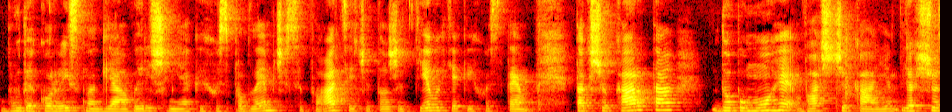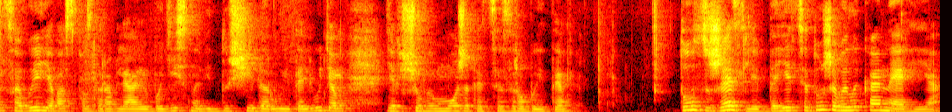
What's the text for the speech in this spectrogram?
буде корисна для вирішення якихось проблем чи ситуацій, чи то життєвих якихось тем. Так що карта. Допомоги вас чекає. Якщо це ви, я вас поздравляю, бо дійсно від душі даруєте людям, якщо ви можете це зробити. Тут з жезлів дається дуже велика енергія.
